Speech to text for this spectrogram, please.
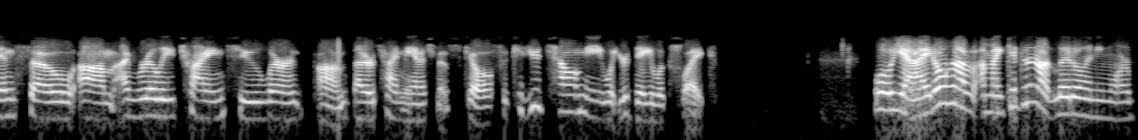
And so um, I'm really trying to learn um, better time management skills. So could you tell me what your day looks like? Well, yeah, I don't have uh, my kids are not little anymore,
